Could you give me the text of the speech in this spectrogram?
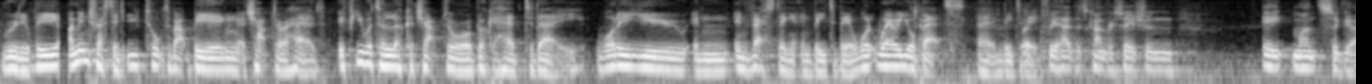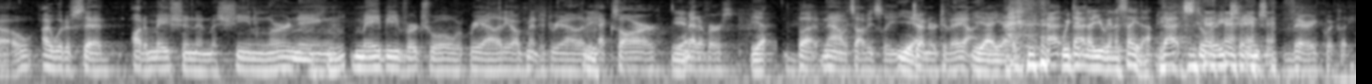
Really, the I'm interested. You talked about being a chapter ahead. If you were to look a chapter or a book ahead today, what are you in investing in B2B, or what, where are your bets uh, in B2B? If we had this conversation eight months ago, I would have said automation and machine learning, mm-hmm. maybe virtual reality, augmented reality, mm. XR, yeah. metaverse. Yeah. But now it's obviously yeah. generative AI. Yeah, yeah. that, we didn't that, know you were going to say that. that story changed very quickly.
